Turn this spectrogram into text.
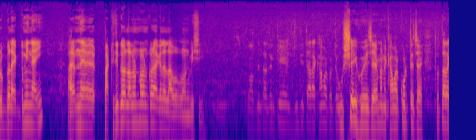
রোগবালাই একদমই নাই। আর এমনি প্রাকৃতিকভাবে লালন পালন করা গেলে লাভবান বেশি। তো আপনি তাদেরকে যদি তারা খামার করতে উৎসাহী হয়ে যায় মানে খামার করতে চায় তো তারা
